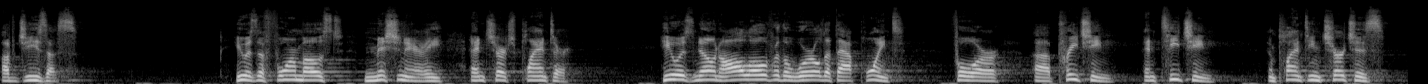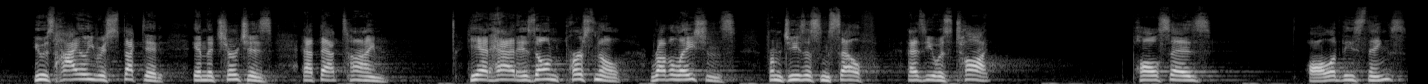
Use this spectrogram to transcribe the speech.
of Jesus. He was a foremost missionary and church planter. He was known all over the world at that point for uh, preaching and teaching and planting churches. He was highly respected in the churches at that time. He had had his own personal revelations from Jesus himself as he was taught. Paul says, All of these things,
